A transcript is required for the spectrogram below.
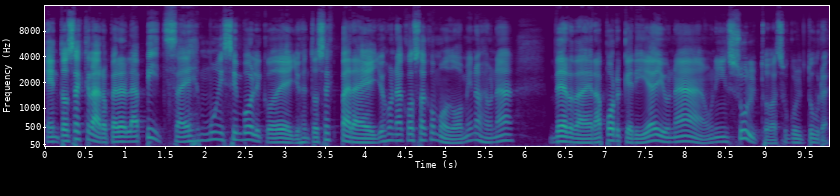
Entonces, claro, pero la pizza es muy simbólico de ellos. Entonces, para ellos una cosa como Domino's es una verdadera porquería y una, un insulto a su cultura.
